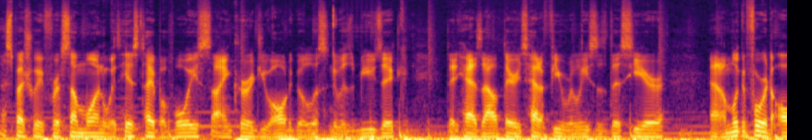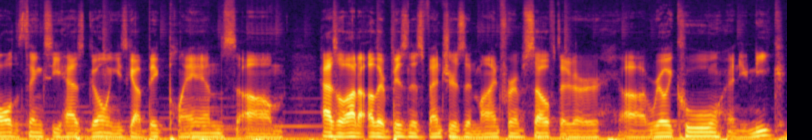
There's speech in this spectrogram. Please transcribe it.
especially for someone with his type of voice. I encourage you all to go listen to his music that he has out there. He's had a few releases this year and I'm looking forward to all the things he has going. He's got big plans. Um, has a lot of other business ventures in mind for himself that are uh, really cool and unique.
